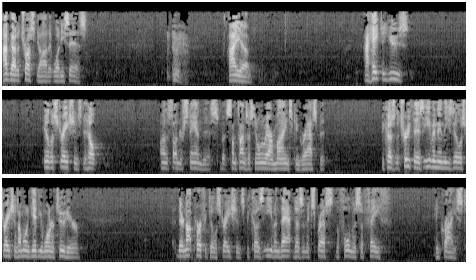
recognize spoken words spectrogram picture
I've got to trust God at what He says. I uh, I hate to use illustrations to help us understand this, but sometimes that's the only way our minds can grasp it. Because the truth is, even in these illustrations, I'm going to give you one or two here. They're not perfect illustrations because even that doesn't express the fullness of faith in Christ.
